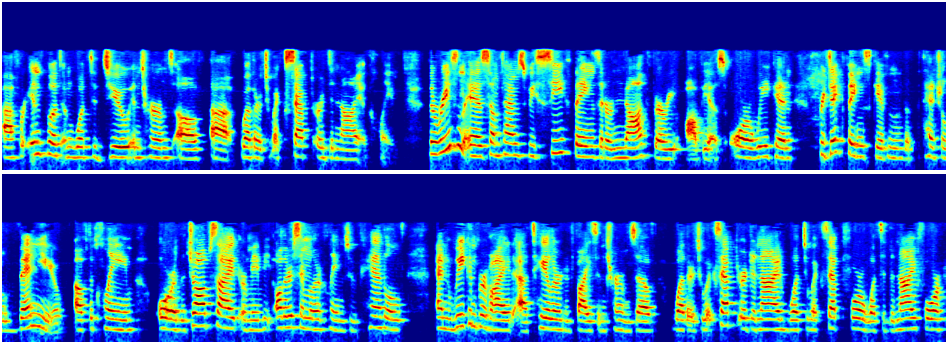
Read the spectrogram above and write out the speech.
uh, for input on what to do in terms of uh, whether to accept or deny a claim. The reason is sometimes we see things that are not very obvious or we can predict things given the potential venue of the claim or the job site or maybe other similar claims we've handled. And we can provide tailored advice in terms of whether to accept or deny, what to accept for, what to deny for,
